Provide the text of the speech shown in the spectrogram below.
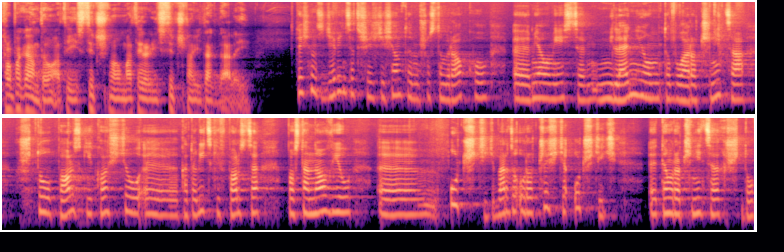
propagandą ateistyczną, materialistyczną i tak dalej. W 1966 roku e, miało miejsce milenium, to była rocznica chrztu Polski. Kościół e, katolicki w Polsce postanowił e, uczcić, bardzo uroczyście uczcić tę rocznicę chrztu.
